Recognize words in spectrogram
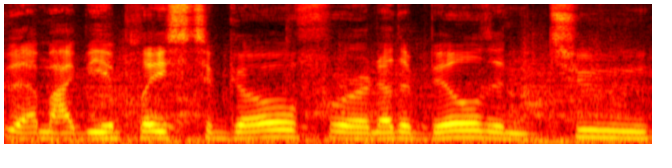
that might be a place to go for another build? And two,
